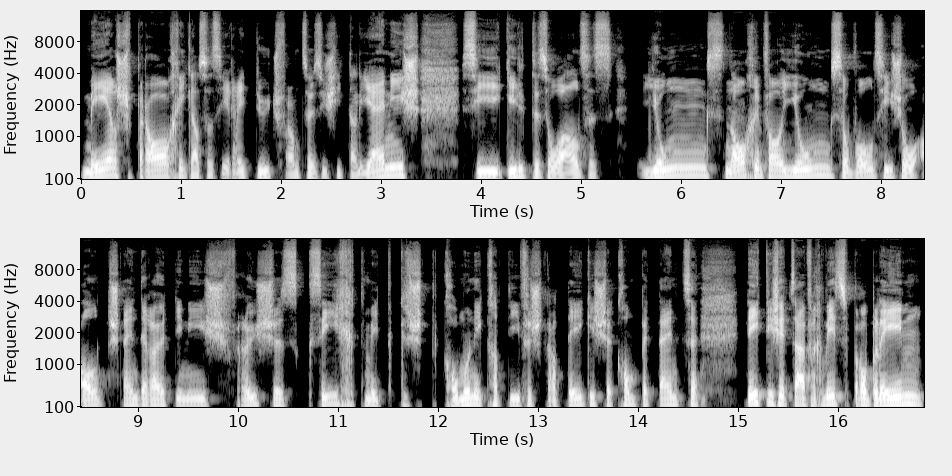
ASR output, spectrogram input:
mehrsprachig, also sie redet Deutsch, Französisch, Italienisch, sie gilt so als ein jungs, nach wie vor jung, obwohl sie schon Altständerätin ist, frisches Gesicht mit kommunikativen, strategischen Kompetenzen. Dort ist jetzt einfach das Problem,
